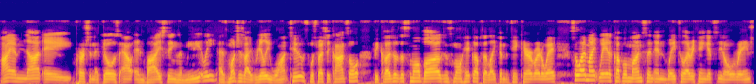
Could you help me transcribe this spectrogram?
I am not a person that goes out and buys things immediately as much as I really want to, especially console, because of the small bugs and small hiccups. I like them to take care of right away. So I might wait a couple months and, and wait till everything gets, you know, arranged.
